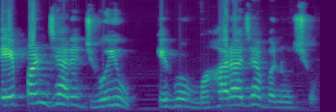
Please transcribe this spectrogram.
તે પણ જ્યારે જોયું કે હું મહારાજા બનું છું,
